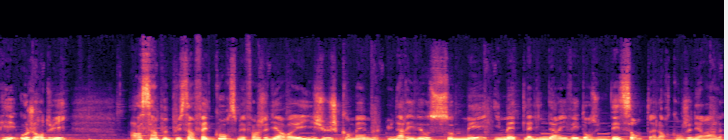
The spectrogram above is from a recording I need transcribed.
Et aujourd'hui, alors c'est un peu plus un fait de course, mais enfin je veux dire, euh, ils jugent quand même une arrivée au sommet, ils mettent la ligne d'arrivée dans une descente, alors qu'en général,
